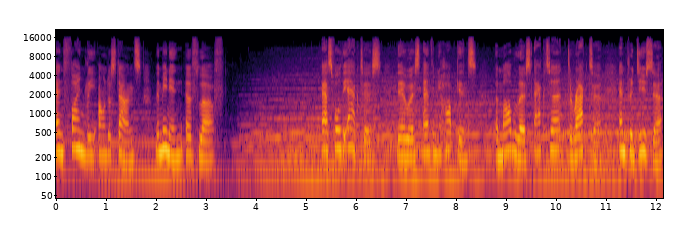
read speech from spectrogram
and finally understands the meaning of love. As for the actors, there was Anthony Hopkins, a marvelous actor, director, and producer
